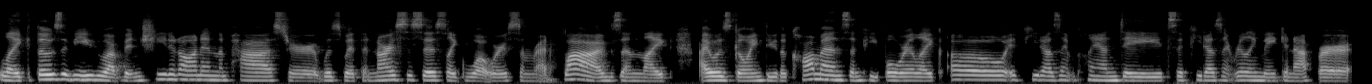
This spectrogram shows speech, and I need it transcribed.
like those of you who have been cheated on in the past or was with a narcissist like what were some red flags? And like i was going through the comments and people were like oh if he doesn't plan dates if he doesn't really make an effort.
